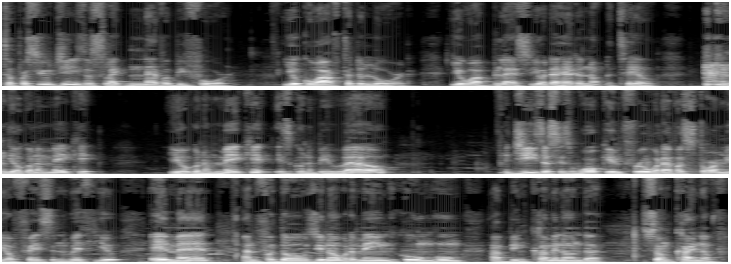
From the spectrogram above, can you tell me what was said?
to pursue Jesus like never before. You go after the Lord. You are blessed. You're the head and not the tail. you're going to make it. You're going to make it. It's going to be well. Jesus is walking through whatever storm you're facing with you. Amen. And for those, you know what I mean, whom whom have been coming under some kind of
